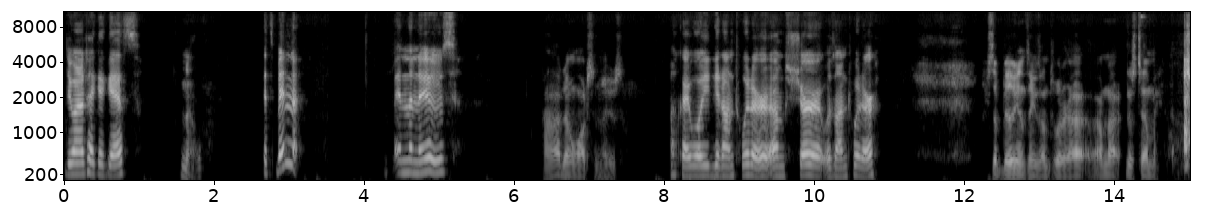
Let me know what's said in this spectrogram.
Do you want to take a guess? No, It's been in the news. I don't watch the news. Okay, well, you get on Twitter. I'm sure it was on Twitter. There's a billion things on Twitter. I, I'm not. Just tell me.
